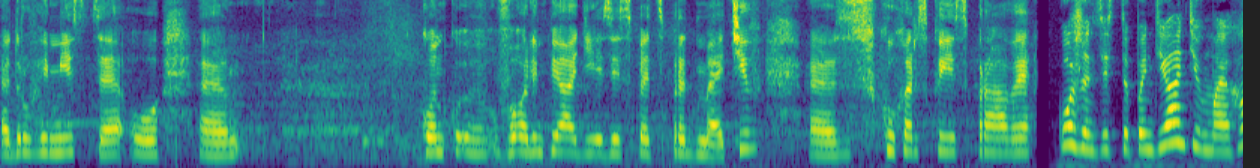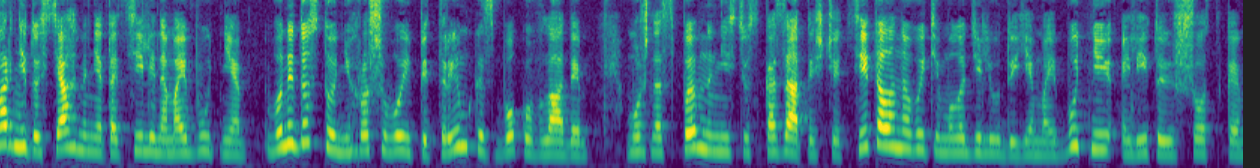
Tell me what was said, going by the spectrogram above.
е, друге місце у е, в Олімпіаді зі спецпредметів е, з кухарської справи. Кожен зі стипендіантів має гарні досягнення та цілі на майбутнє. Вони достойні грошової підтримки з боку влади. Можна з певненістю сказати, що ці талановиті молоді люди є майбутньою елітою шостки.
